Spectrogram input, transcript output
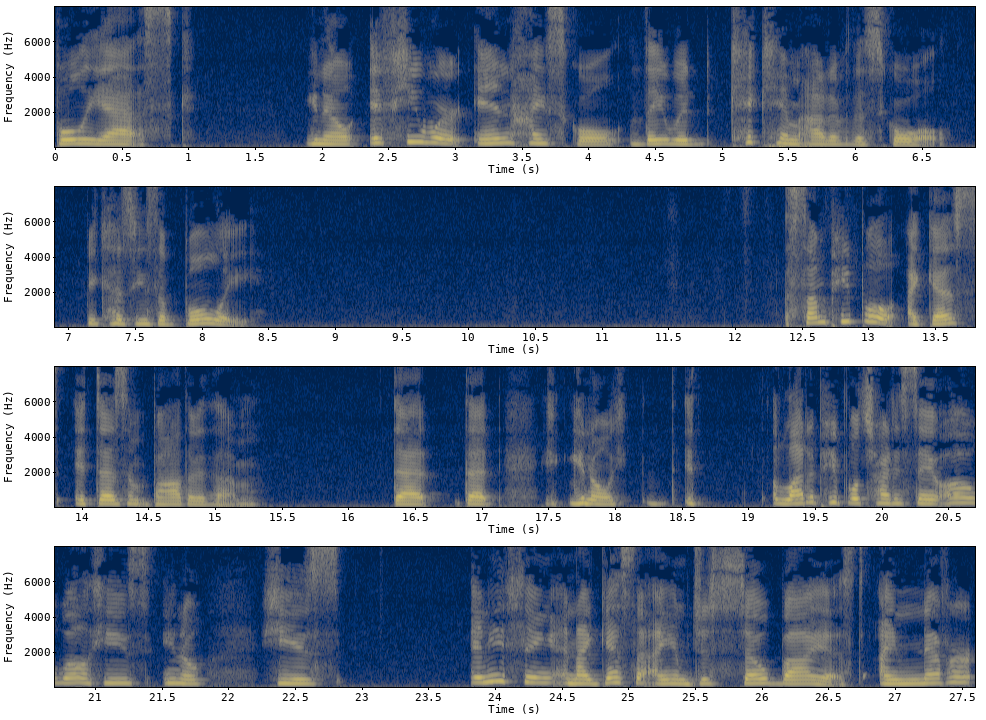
bully esque. You know, if he were in high school, they would kick him out of the school because he's a bully. Some people, I guess it doesn't bother them that that you know it a lot of people try to say oh well he's you know he's anything and i guess that i am just so biased i never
